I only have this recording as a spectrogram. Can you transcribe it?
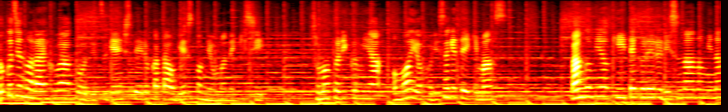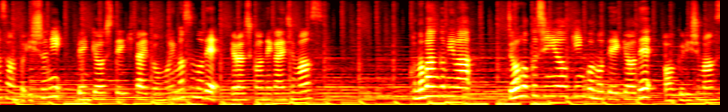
独自のライフワークを実現している方をゲストにお招きしその取り組みや思いを掘り下げていきます。番組を聞いてくれるリスナーの皆さんと一緒に勉強していきたいと思いますのでよろしくお願いします。この番組は城北信用金庫の提供でお送りします。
